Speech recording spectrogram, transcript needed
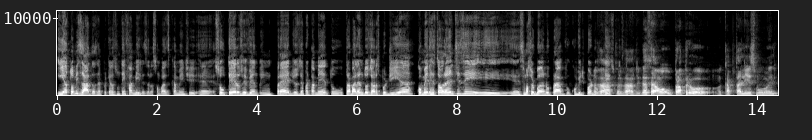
e atomizadas, né? Porque elas não têm famílias, elas são basicamente é, solteiros vivendo em prédios de apartamento, trabalhando 12 horas por dia, comendo em restaurantes e, e, e se masturbando pra, com vídeo pornô. Exato, é isso, exato. Então, assim, o próprio capitalismo, ele,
